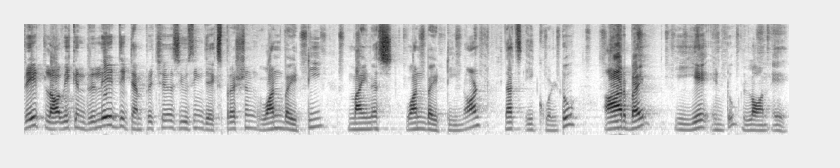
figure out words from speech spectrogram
rate law we can relate the temperatures using the expression 1 by T minus 1 by T naught that is equal to R by E A into ln A.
